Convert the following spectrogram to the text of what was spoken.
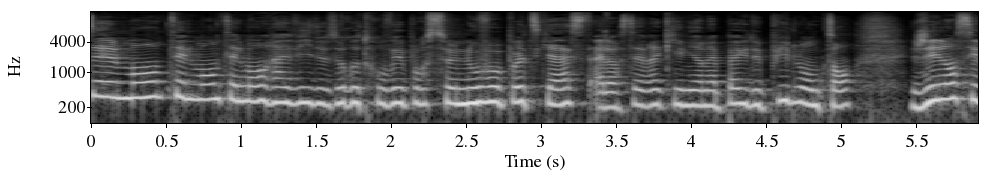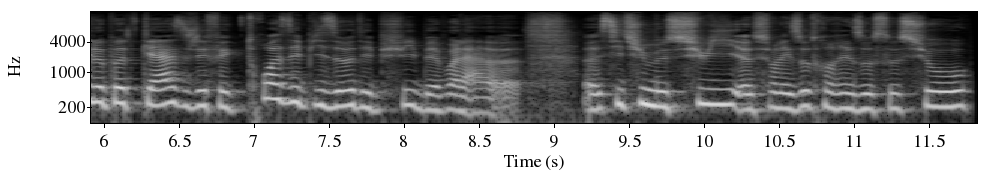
tellement, tellement, tellement ravie de te retrouver pour ce nouveau podcast. Alors c'est vrai qu'il n'y en a pas eu depuis longtemps. J'ai lancé le podcast, j'ai fait trois épisodes et puis ben voilà, euh, euh, si tu me suis euh, sur les autres réseaux sociaux,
